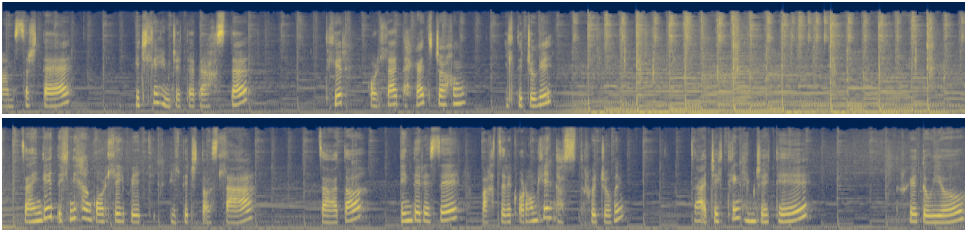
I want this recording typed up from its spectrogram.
амсартай, ижлэгийн хэмжээтэй байх ёстой. Тэгэхээр гурлаа дахиад жоохон илтэж өгье. За ингээд эхнийхэн гурлыг бид илтэж дуслаа. За одоо энэ дээрээсээ баг зэрэг ургамлын тос төрхөж өгнө. За жигтгэн хэмжээтэй төрхөд өгье.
